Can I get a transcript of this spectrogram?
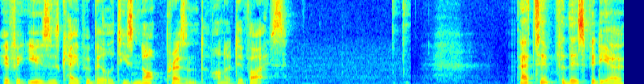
if it uses capabilities not present on a device. That's it for this video.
